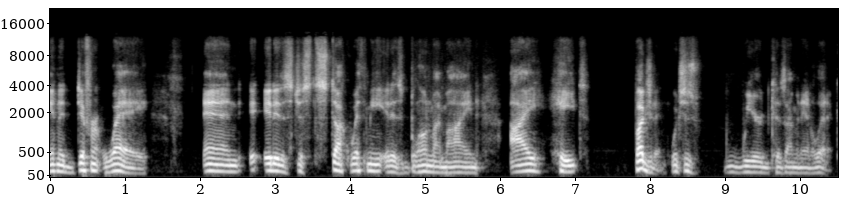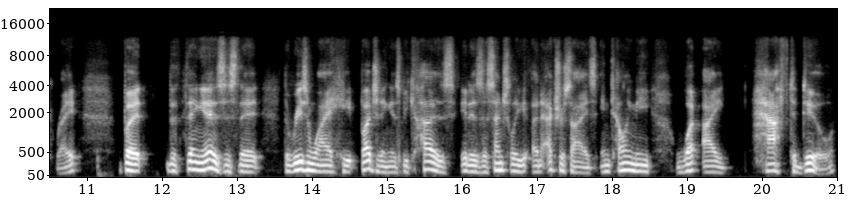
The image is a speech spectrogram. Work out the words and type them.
in a different way. And it, it is just stuck with me. It has blown my mind. I hate budgeting which is weird because i'm an analytic right? But the thing is is that the reason why i hate budgeting is because it is essentially an exercise in telling me what i have to do.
